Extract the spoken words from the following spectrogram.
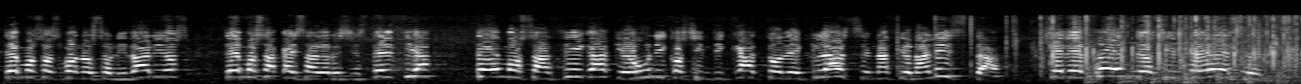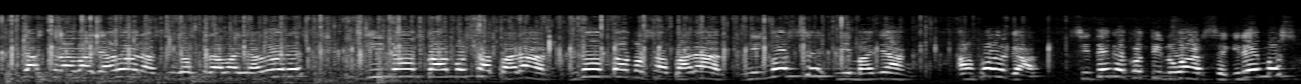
temos os bonos solidarios, temos a Caixa de Resistencia, temos a CIGA, que é o único sindicato de clase nacionalista que defende os intereses das traballadoras e dos traballadores e non vamos a parar, non vamos a parar, nin hoxe ni mañán. A folga, se si ten que continuar, seguiremos,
